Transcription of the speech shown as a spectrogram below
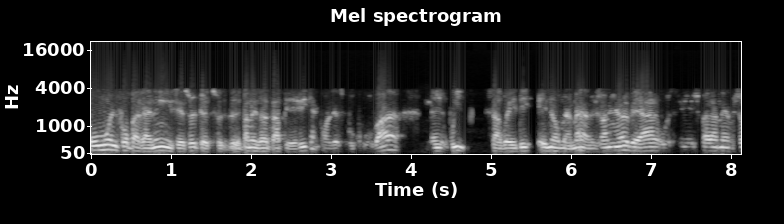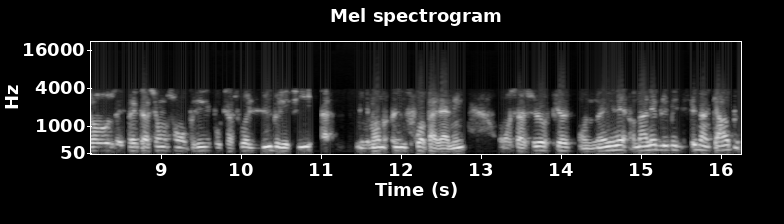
Au moins une fois par année, c'est sûr que ça dépend des intempéries quand on laisse beaucoup ouvert, mais oui, ça va aider énormément. J'en ai un VR aussi, je fais la même chose, les précautions sont prises pour que ça soit lubrifié à minimum une fois par année. On s'assure qu'on enlève, on enlève l'humidité dans le câble,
